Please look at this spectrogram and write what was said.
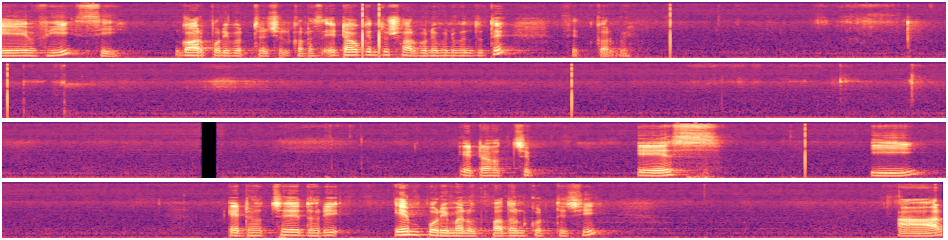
এ গড় পরিবর্তনশীল খরচ। এটাও কিন্তু সর্বনিম্ন বিন্দুতে সেট করবে। এটা হচ্ছে এস ই এটা হচ্ছে ধরি এম পরিমাণ উৎপাদন করতেছি আর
